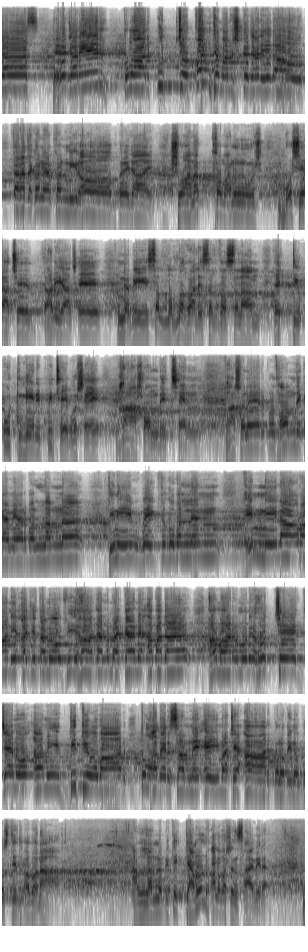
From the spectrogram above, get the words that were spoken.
নাস, হে জারির, তোমার উচ্চ কণ্ঠে মানুষকে জানিয়ে দাও। তারা যখন এখন নীরব হয়ে যায় সোয়া লক্ষ মানুষ বসে আছে, দাঁড়িয়ে আছে। নবী সাল্লাল্লাহু আলাইহি সাল্লাম একটি উটনির পিঠে বসে ভাষণ দিচ্ছেন। ভাষণের প্রথম দিকে আমি আর বললাম না। তিনি এইটুকু বললেন আমার মনে হচ্ছে যেন আমি দ্বিতীয়বার তোমাদের সামনে এই মাঠে আর কোনোদিন উপস্থিত হব না। আল্লাহ নবীকে কেমন ভালোবাসেন সাহেবেরা।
